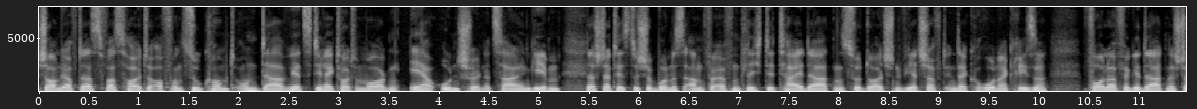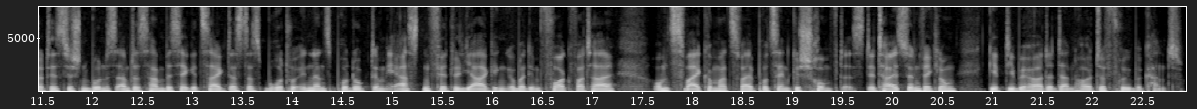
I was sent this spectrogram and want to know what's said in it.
Schauen wir auf das, was heute auf uns zukommt und da wird es direkt heute Morgen eher unschöne Zahlen geben. Das Statistische Bundesamt veröffentlicht Detaildaten zur deutschen Wirtschaft in der Corona-Krise. Vorläufige Daten des Statistischen Bundesamtes haben bisher gezeigt, dass das Bruttoinlandsprodukt im ersten Vierteljahr gegenüber dem Vorquartal um 2,2 Prozent geschrumpft ist. Details zur Entwicklung gibt die Behörde dann heute früh bekannt.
